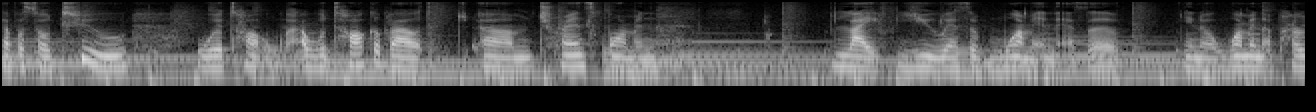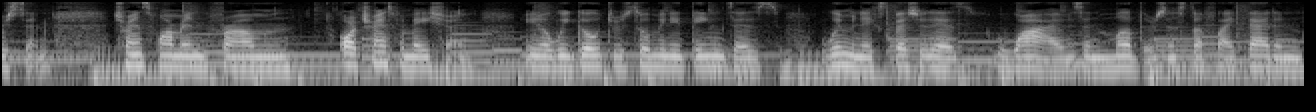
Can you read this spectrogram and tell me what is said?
episode two, will talk. I will talk about um, transforming life, you as a woman, as a you know woman, a person, transforming from or transformation. You know, we go through so many things as women, especially as wives and mothers and stuff like that, and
